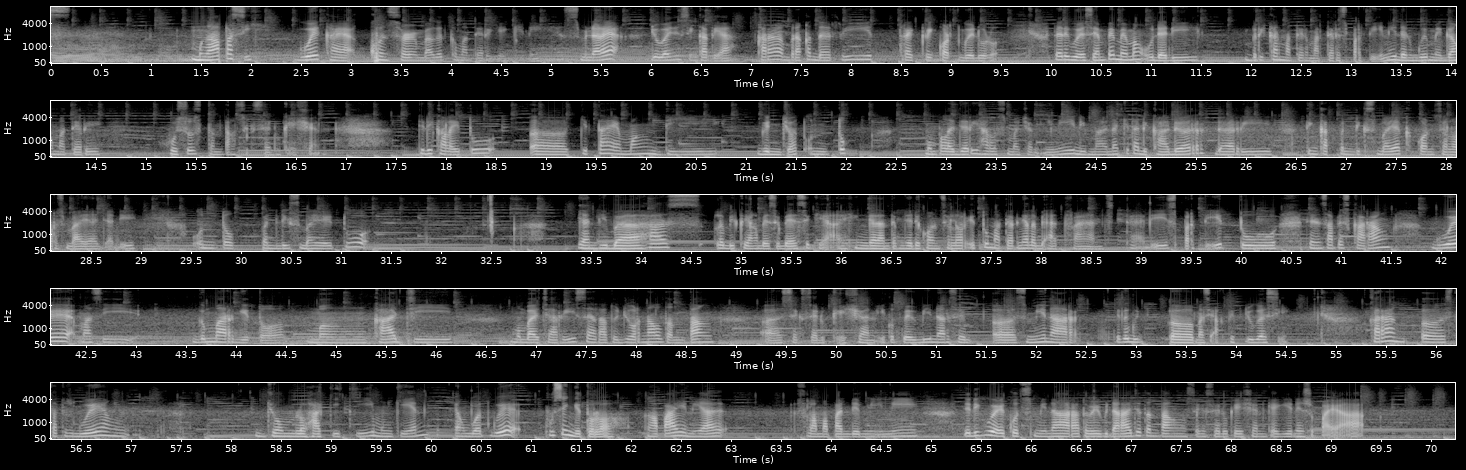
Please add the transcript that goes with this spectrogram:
mengapa sih gue kayak concern banget ke materi kayak gini. Sebenarnya jawabannya singkat ya karena berangkat dari track record gue dulu. Dari gue SMP memang udah diberikan materi-materi seperti ini dan gue megang materi khusus tentang sex education. Jadi kala itu uh, kita emang digenjot untuk mempelajari hal semacam ini di mana kita dikader dari tingkat pendidik sebaya ke konselor sebaya. Jadi untuk pendidik sebaya itu yang dibahas lebih ke yang basic-basic ya hingga nanti menjadi konselor itu materinya lebih advance. Jadi seperti itu. Dan sampai sekarang gue masih gemar gitu mengkaji membaca riset atau jurnal tentang uh, sex education ikut webinar se uh, seminar. Itu uh, masih aktif juga sih. Karena uh, status gue yang jomblo hakiki mungkin yang buat gue pusing gitu loh. Ngapain ya selama pandemi ini. Jadi gue ikut seminar atau webinar aja tentang sex education kayak gini supaya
